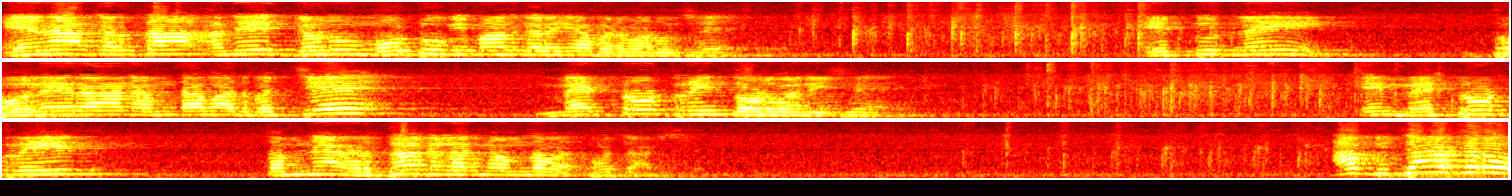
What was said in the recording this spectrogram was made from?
એના કરતા અનેક ગણું મોટું વિમાનઘર અહીંયા બનવાનું છે. એટલું જ નહીં, ધોલેરા અને અમદાવાદ વચ્ચે મેટ્રો ટ્રેન દોડવાની છે. એ મેટ્રો ટ્રેન તમને અડધા કલાકમાં અમદાવાદ પહોંચાડશે. આપ વિચાર કરો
